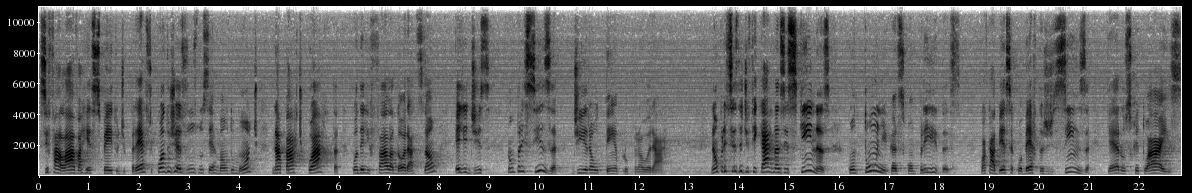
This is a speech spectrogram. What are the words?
se falava a respeito de prece, quando Jesus, no Sermão do Monte, na parte quarta, quando ele fala da oração, ele diz: não precisa de ir ao templo para orar. Não precisa de ficar nas esquinas com túnicas compridas, com a cabeça cobertas de cinza, que eram os rituais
